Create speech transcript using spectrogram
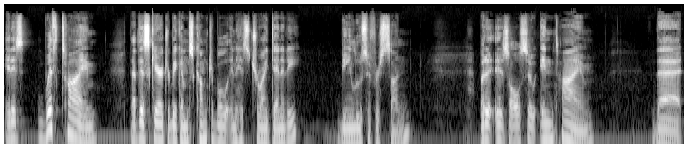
it is with time that this character becomes comfortable in his true identity, being Lucifer's son. But it is also in time that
